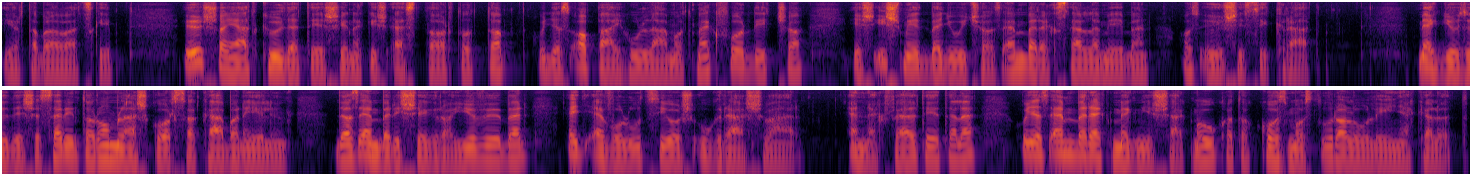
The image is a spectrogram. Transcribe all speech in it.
írta Blavatsky. Ő saját küldetésének is ezt tartotta, hogy az apály hullámot megfordítsa, és ismét begyújtsa az emberek szellemében az ősi szikrát. Meggyőződése szerint a romlás korszakában élünk, de az emberiségre a jövőben egy evolúciós ugrás vár. Ennek feltétele, hogy az emberek megnyissák magukat a kozmoszt uraló lények előtt.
